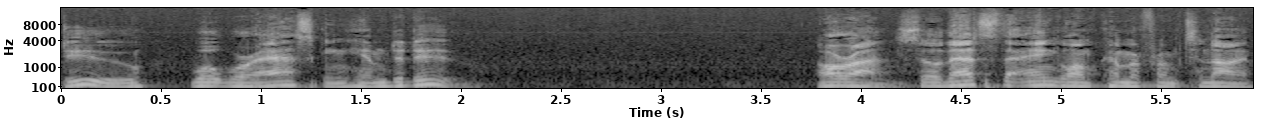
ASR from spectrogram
do what we're asking Him to do. All right, so that's the angle I'm coming from tonight.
